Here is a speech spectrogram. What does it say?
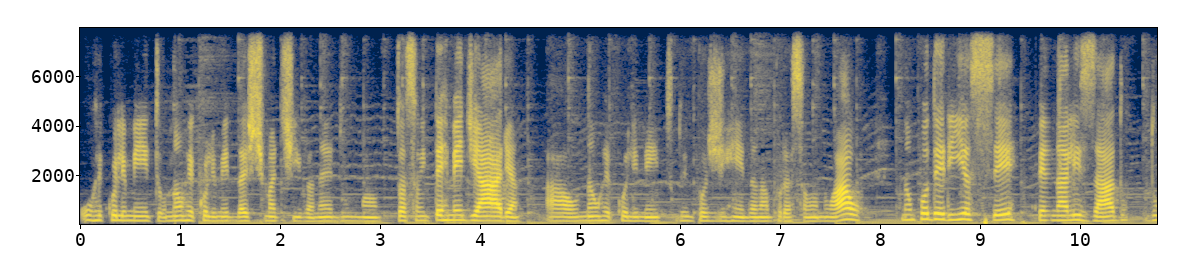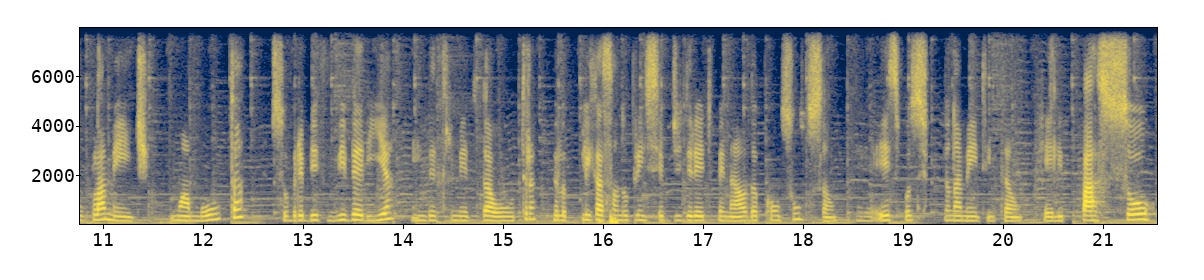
o recolhimento, o não recolhimento da estimativa, né, de uma situação intermediária ao não recolhimento do imposto de renda na apuração anual, não poderia ser penalizado duplamente. Uma multa sobreviveria em detrimento da outra pela aplicação do princípio de direito penal da consunção. É, esse posicionamento, então, ele passou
